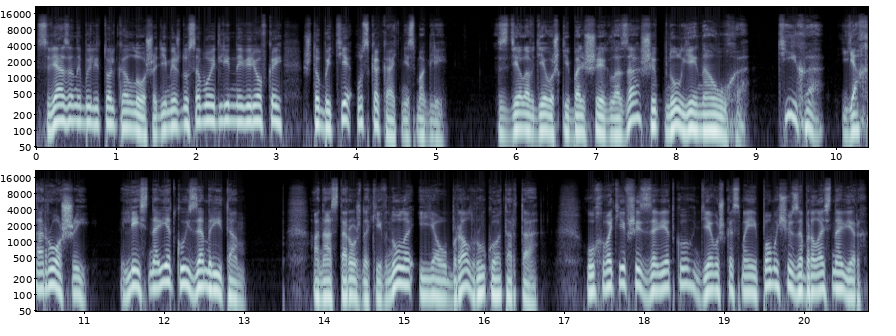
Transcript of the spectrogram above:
Связаны были только лошади между собой длинной веревкой, чтобы те ускакать не смогли. Сделав девушке большие глаза, шепнул ей на ухо. «Тихо! Я хороший! Лезь на ветку и замри там!» Она осторожно кивнула, и я убрал руку от рта. Ухватившись за ветку, девушка с моей помощью забралась наверх,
